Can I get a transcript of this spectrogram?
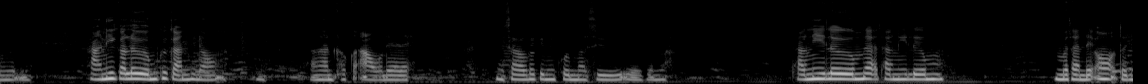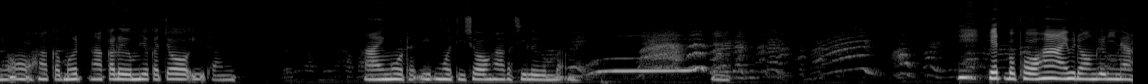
มืดทางนี้ก็เริ่มคือกันพี่น้องทางนั้นเขาก็เอาได้เลยเมื่อเช้าแล้วก็มีคนมาซื้อเอ่ยเพิ่นว่าทางนี้เริ่มและทางนี้เริ่มมาทันได้อ้อตัวนี้อ้อหากระมืดหากระเริ่มยากระจ้ออีทางนี้หายงวดอีกงวดที่ช่องหากระชิเริ่มแบบนี้ เฮ็ดบ่พอห้าพี่น้องเดี๋ยวนี้นะ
